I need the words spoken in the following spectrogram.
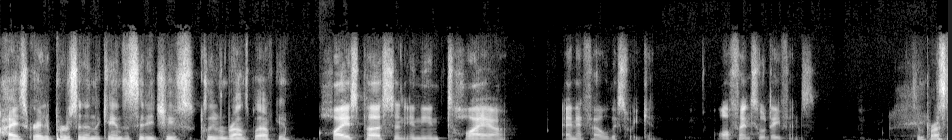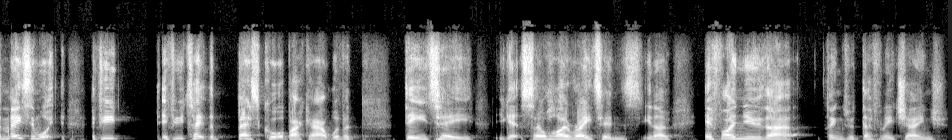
Highest graded person in the Kansas City Chiefs Cleveland Browns playoff game. Highest person in the entire NFL this weekend, offense or defense. It's It's amazing what if you if you take the best quarterback out with a DT, you get so high ratings. You know, if I knew that, things would definitely change.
